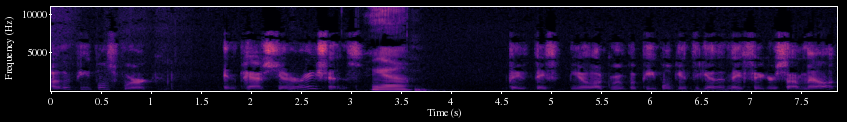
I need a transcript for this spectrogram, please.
other people's work in past generations. Yeah. They, they, you know, a group of people get together and they figure something out.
